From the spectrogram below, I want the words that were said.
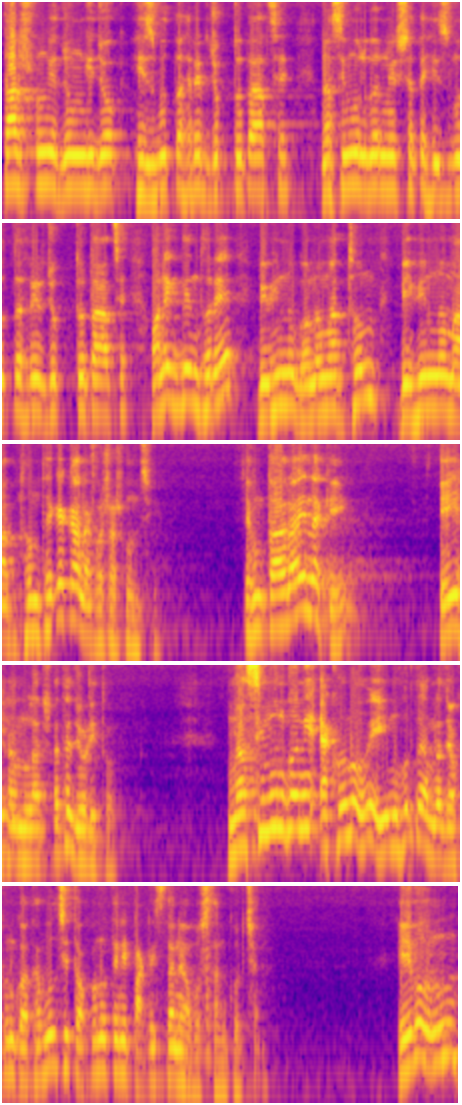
তার সঙ্গে জঙ্গি যোগ, হিজবুত তাহারের যুক্ততা আছে। নাসিমুল গনির সাথে হিজবুত তাহারের যুক্ততা আছে। অনেক দিন ধরে বিভিন্ন গণমাধ্যম, বিভিন্ন মাধ্যম থেকে কানাঘষা শুনছি। এবং তারাই নাকি এই হামলার সাথে জড়িত। নাসিমুল গনি এখনও এই মুহূর্তে আমরা যখন কথা বলছি, তখনও তিনি পাকিস্তানে অবস্থান করছেন। এবং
